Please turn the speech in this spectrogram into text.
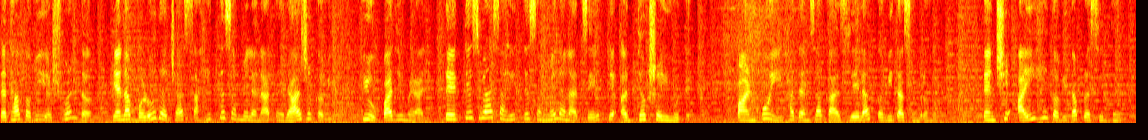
तथा कवी यशवंत यांना बडोद्याच्या साहित्य संमेलनात राजकवी ही उपाधी मिळाली. तेहतीसव्या साहित्य संमेलनाचे ते अध्यक्षही होते. पाणपोई हा त्यांचा गाजलेला कविता संग्रह त्यांची आई ही कविता प्रसिद्ध आहे.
